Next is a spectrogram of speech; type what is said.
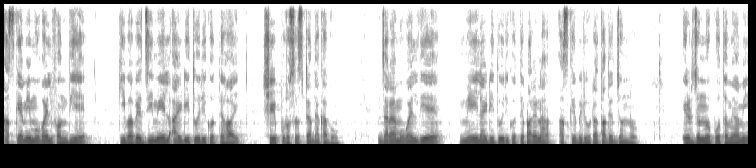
আজকে আমি মোবাইল ফোন দিয়ে কীভাবে জিমেইল আইডি তৈরি করতে হয় সেই প্রসেসটা দেখাবো। যারা মোবাইল দিয়ে মেইল আইডি তৈরি করতে পারে না, আজকে ভিডিওটা তাদের জন্য। এর জন্য প্রথমে আমি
